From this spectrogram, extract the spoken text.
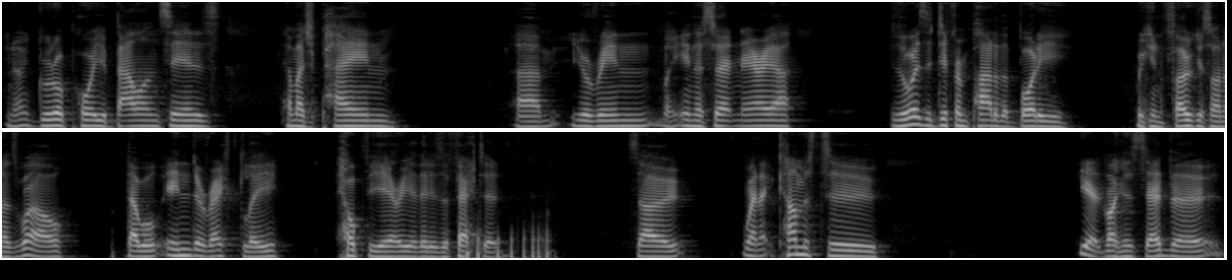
you know, good or poor your balance is, how much pain um, you're in, like in a certain area. There's always a different part of the body we can focus on as well that will indirectly help the area that is affected. So when it comes to yeah, like I said, the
